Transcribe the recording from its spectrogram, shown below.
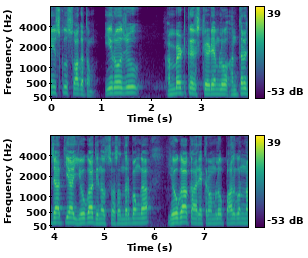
న్యూస్కు స్వాగతం. ఈరోజు అంబేద్కర్ స్టేడియంలో అంతర్జాతీయ యోగా దినోత్సవ సందర్భంగా యోగా కార్యక్రమంలో పాల్గొన్న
